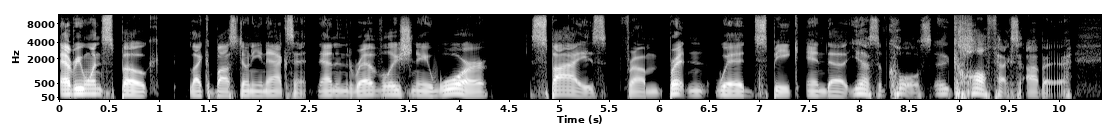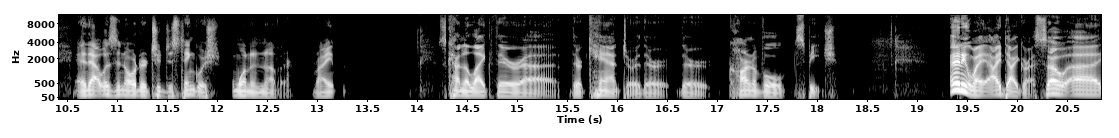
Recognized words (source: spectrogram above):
everyone spoke like a Bostonian accent. And in the Revolutionary War, spies from Britain would speak in the yes, of course, Carfax Abbey, and that was in order to distinguish one another, right? It's kind of like their uh, their cant or their their carnival speech. Anyway, I digress. So uh,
